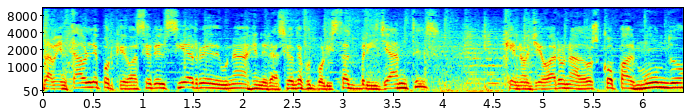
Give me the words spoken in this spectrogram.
Lamentable porque va a ser el cierre de una generación de futbolistas brillantes que nos llevaron a dos Copas Mundo,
